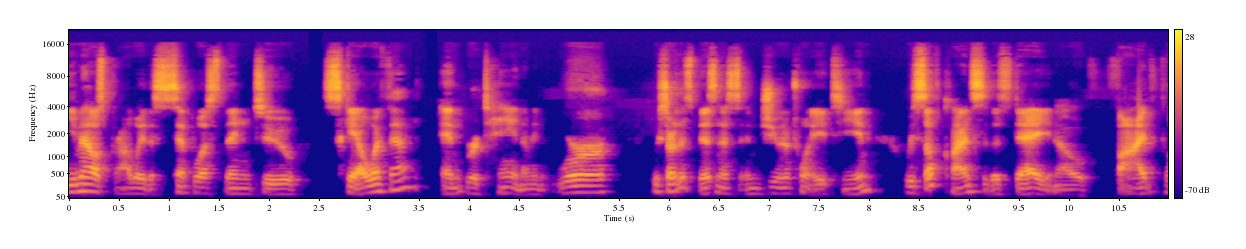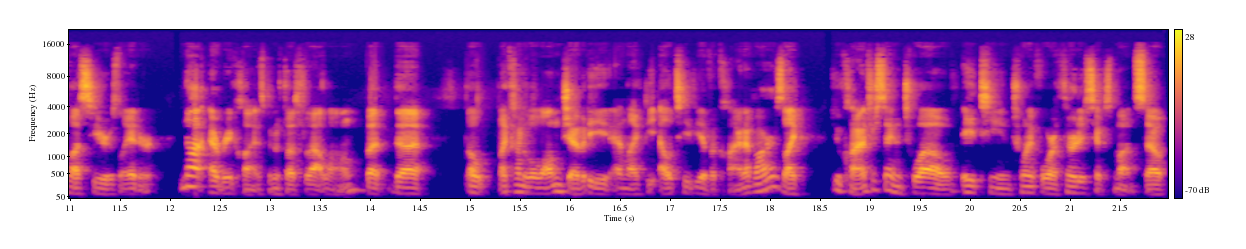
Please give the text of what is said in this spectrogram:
email is probably the simplest thing to scale with them and retain. I mean, we're we started this business in June of 2018. We still have clients to this day, you know, five plus years later. Not every client's been with us for that long, but the the like kind of the longevity and like the LTV of a client of ours, like do clients are staying 12, 18, 24, 36 months. So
